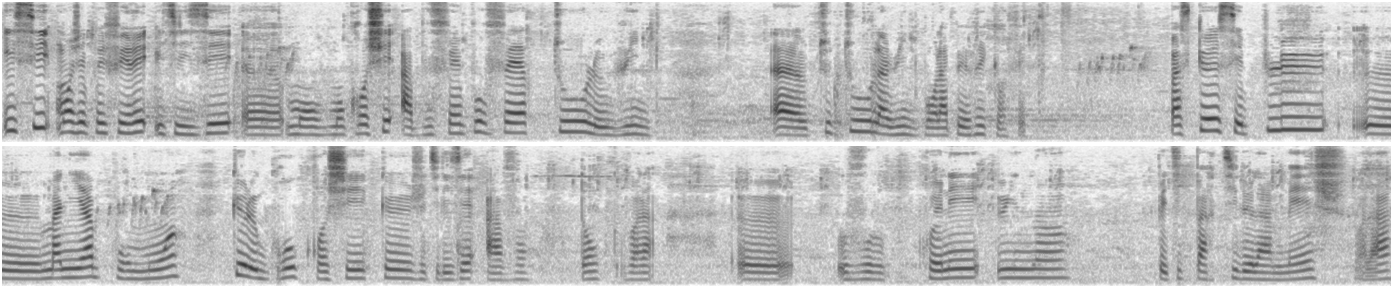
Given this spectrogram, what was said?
ici, moi j'ai préféré utiliser euh, mon, crochet à bouffin pour faire tout le wing. Euh, tout, tout la wing, bon la perruque en fait parce que c'est plus euh, maniable pour moi que le gros crochet que j'utilisais avant. Donc voilà, euh, vous prenez une petite partie de la mèche, voilà.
